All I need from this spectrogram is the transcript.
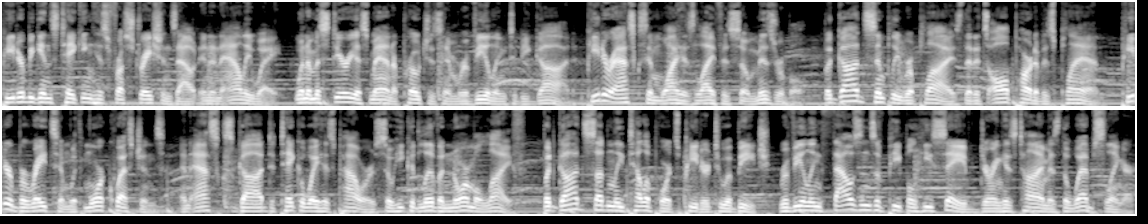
Peter begins taking his frustrations out in an alleyway when a mysterious man approaches him revealing to be God. Peter asks him why his life is so miserable, but God simply replies that it's all part of his plan. Peter berates him with more questions and asks God to take away his powers so he could live a normal life. But God suddenly teleports Peter to a beach, revealing thousands of people he saved during his time as the web slinger.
